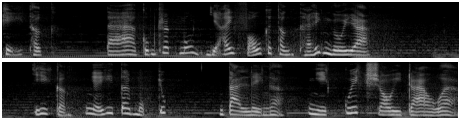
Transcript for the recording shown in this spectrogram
kỳ thực, ta cũng rất muốn giải phẫu cái thân thể người à. Chỉ cần nghĩ tới một chút, ta liền à nhiệt quyết sôi trào à.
